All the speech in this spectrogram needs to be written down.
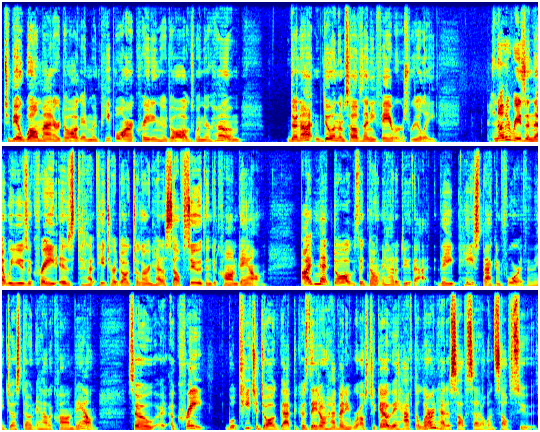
to be a well mannered dog. And when people aren't crating their dogs when they're home, they're not doing themselves any favors, really. Another reason that we use a crate is to ha- teach our dog to learn how to self soothe and to calm down. I've met dogs that don't know how to do that. They pace back and forth and they just don't know how to calm down. So, a crate will teach a dog that because they don't have anywhere else to go. They have to learn how to self settle and self soothe.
